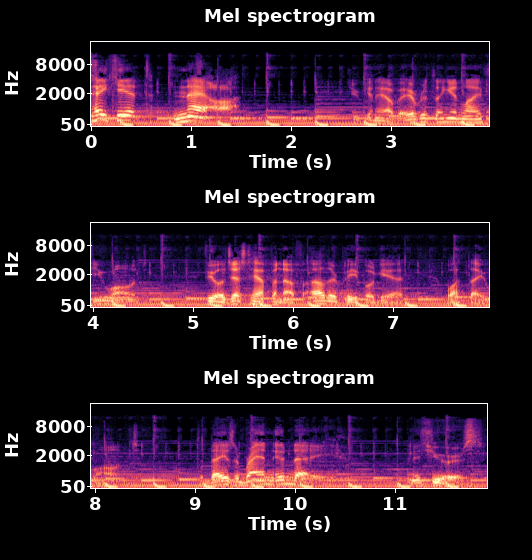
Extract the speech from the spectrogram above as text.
Take it now. You can have everything in life you want if you'll just help enough other people get what they want. Today is a brand new day, and it's yours.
